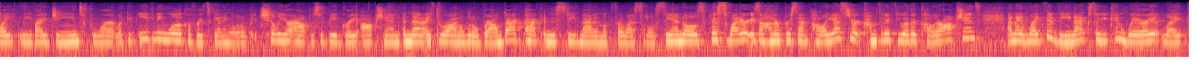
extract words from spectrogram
white Levi jeans for like an evening look if it's getting a little bit chillier out. This would be a great option. And then I threw on a little brown backpack and the Steve Madden look for less little sandals. This sweater is 100% polyester. It comes in a few other color options. And I like the v-neck so you can wear it like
